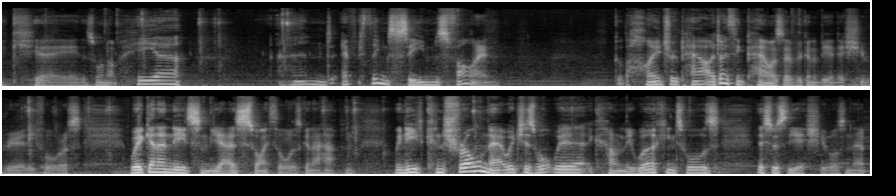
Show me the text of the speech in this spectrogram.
Okay, there's one up here. And everything seems fine. Got the hydropower. I don't think power's ever going to be an issue really for us. We're going to need some... Yeah, this is what I thought was going to happen. We need control net, which is what we're currently working towards. This was the issue, wasn't it?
